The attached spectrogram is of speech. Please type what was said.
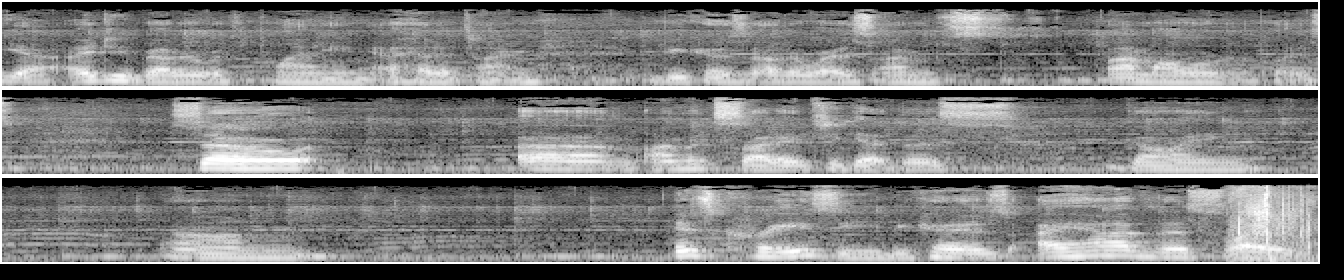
yeah, I do better with planning ahead of time because otherwise I'm I'm all over the place. So um, I'm excited to get this going um, it's crazy because I have this like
